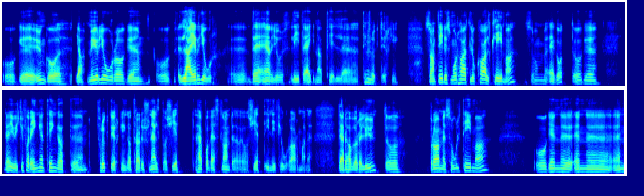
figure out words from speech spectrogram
Og uh, unngå ja, myrjord og, og leirjord. Uh, det er jo lite egnet til, uh, til mm. fruktdyrking. Samtidig må du ha et lokalt klima som er godt. og det er jo ikke for ingenting at uh, fruktdyrkinga tradisjonelt har skjedd her på Vestlandet har skjedd inn i fjordarmene. Der det har vært lunt og bra med soltimer. Og en, en, en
